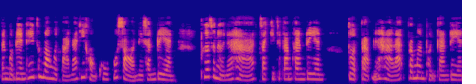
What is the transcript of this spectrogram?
เป็นบทเรียนที่จำลองบทบาทหน้าที่ของครูผู้สอนในชั้นเรียน เพื่อเสนอเนื้อหาจัดกิจกรรมการเรียน ตรวจปรับเนื้อหาและประเมินผลการเรียน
